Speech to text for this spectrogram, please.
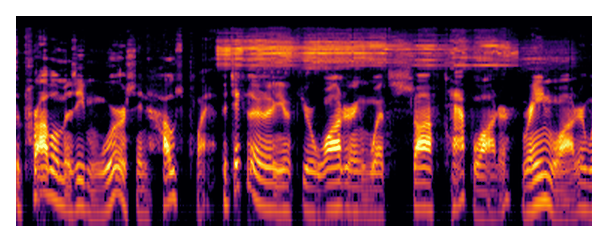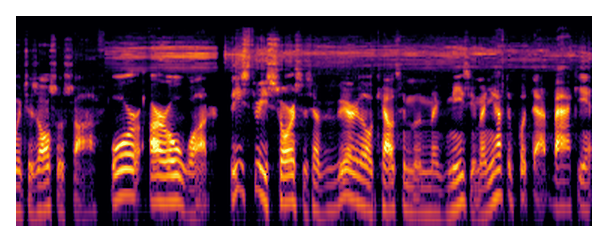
The problem is even worse in house plants, particularly if you're watering with soft tap water, rainwater, which is also soft, or RO water. These three sources have very little calcium and magnesium, and you have to put that back in.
